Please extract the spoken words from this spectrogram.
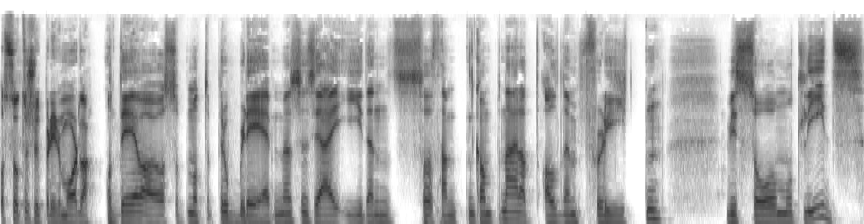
Og så til slutt blir det mål, da. Og det var jo også på en måte problemet, syns jeg, i den Southampton-kampen her, at all den flyten vi så mot Leeds,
